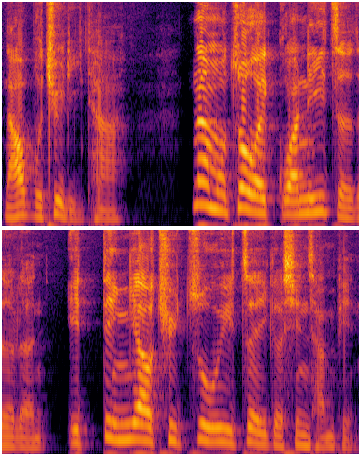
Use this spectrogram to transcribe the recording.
然后不去理它，那么作为管理者的人一定要去注意这一个新产品，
